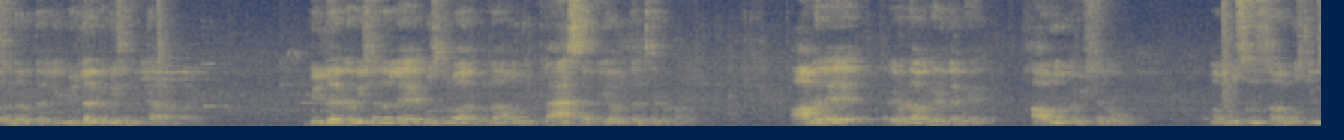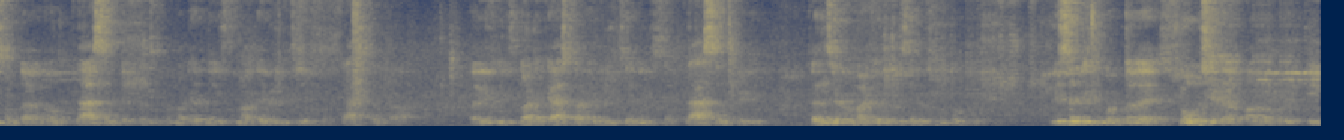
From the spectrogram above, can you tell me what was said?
ಸಂದರ್ಭದಲ್ಲಿ ಮಿಲ್ಲರ್ ಕಮಿಷನ್ ಅಂತ ಆರಂಭ ಆಯಿತು ಮಿಲ್ಲರ್ ಕಮಿಷನ್ ಅಲ್ಲೇ ಮುಸಲ್ಮಾನರನ್ನ ಒಂದು ಕ್ಲಾಸ್ ಆಗಿ ಅವ್ರು ಕನ್ಸಿಡರ್ ಮಾಡೋದು ಆಮೇಲೆ ರೇವಣ್ಣ ಅವ್ರು ಹೇಳ್ದಂಗೆ ಹಾವೂರ್ ಕಮಿಷನು ಮುಸ್ಲಿಂ ಮುಸ್ಲಿಂ ಸಮುದಾಯನ ಒಂದು ಕ್ಲಾಸ್ ಅಂತ ಕನ್ಸಿಡರ್ ಮಾಡಿ ಅದನ್ನ it's not a religion caste ಅಂತ it's not a caste a religion it's a class ಅಂತ ಹೇಳಿ ಕನ್ಸಿಡರ್ ಮಾಡಿ ಅವ್ರು ರಿಸರ್ವೇಷನ್ ಕೊಟ್ಟರು ರಿಸರ್ವೇಷನ್ ಕೊಟ್ಟಮೇಲೆ ಸೋಮಶೇಖರಪ್ಪ ಅನ್ನೋ ವ್ಯಕ್ತಿ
